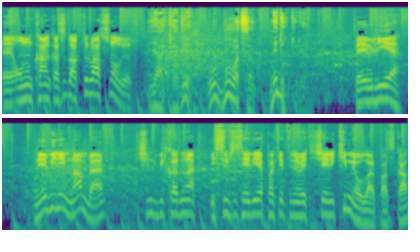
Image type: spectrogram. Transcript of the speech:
e, onun kankası Dr. Watson oluyorsun. Ya Kadir bu, bu Watson. Ne doktor ya? Bevliye. Ne bileyim lan ben. Şimdi bir kadına isimsiz hediye paketini ve çiçeğini kim yollar Pascal?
